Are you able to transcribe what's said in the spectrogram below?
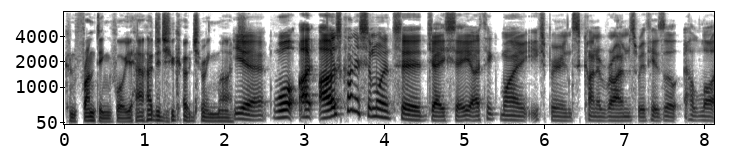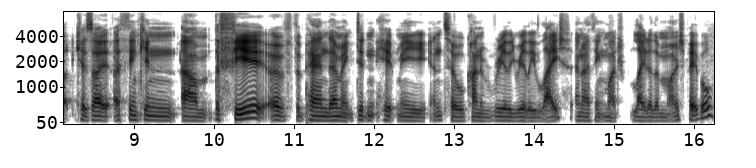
confronting for you. How, how did you go during March? Yeah, well, I, I was kind of similar to JC. I think my experience kind of rhymes with his a, a lot because I, I think in um, the fear of the pandemic didn't hit me until kind of really, really late, and I think much later than most people.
